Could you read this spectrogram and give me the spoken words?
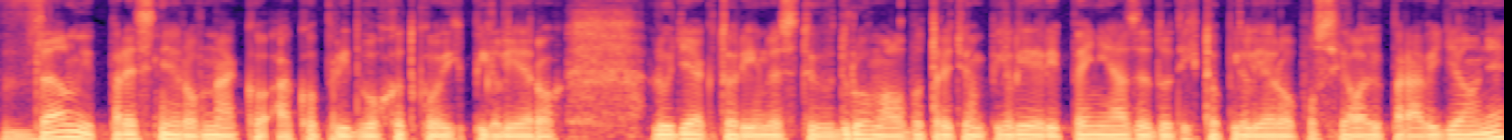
Veľmi presne rovnako ako pri dôchodkových pilieroch. Ľudia, ktorí investujú v druhom alebo treťom pilieri, peniaze do týchto pilierov posielajú pravidelne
